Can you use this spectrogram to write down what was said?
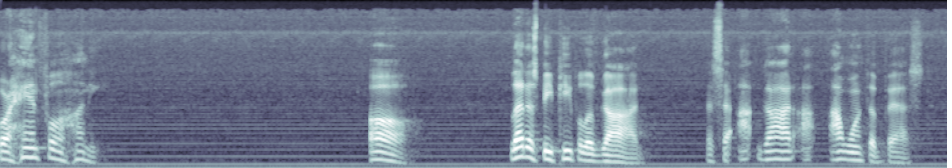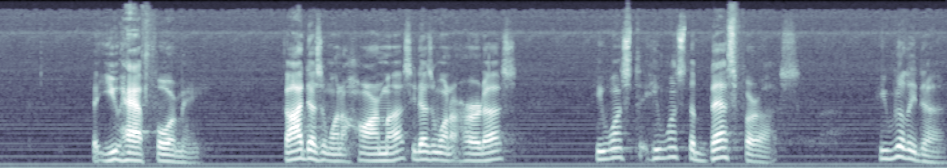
for a handful of honey. Oh, let us be people of God that say, God, I, I want the best that you have for me. God doesn't want to harm us, He doesn't want to hurt us. He wants, to, he wants the best for us. He really does.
